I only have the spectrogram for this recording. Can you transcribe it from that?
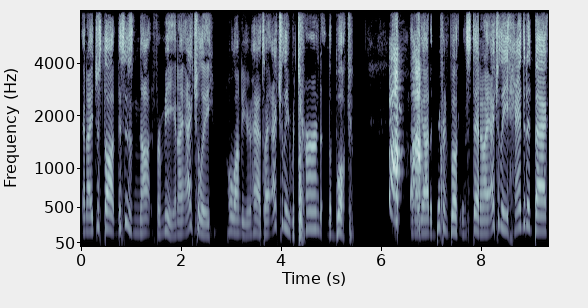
And I just thought this is not for me. And I actually hold on to your hats. I actually returned the book I got a different book instead. And I actually handed it back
